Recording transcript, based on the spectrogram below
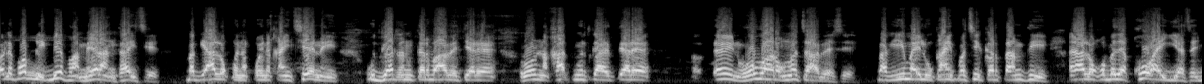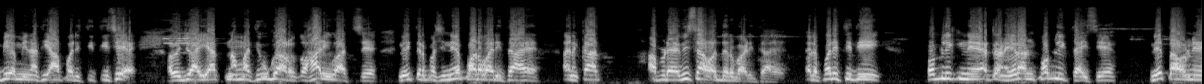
એટલે પબ્લિક બેફામ હેરાન થાય છે. બાકી આ લોકોને કોઈને કાંઈ છે નહીં. ઉદ્ઘાટન કરવા આવે ત્યારે રોડના ખાતમુહૂર્ત કરે ત્યારે એ હોવાળો મચાવે છે. બાકી એમાં એલું કાંઈ પછી કરતા નથી. અને આ લોકો બધા ખોવાઈ ગયા છે. બે મહિનાથી આ પરિસ્થિતિ છે. હવે જો આ યાતનામાંથી ઉગારો તો સારી વાત છે. નહીતર પછી નેપાળ વાળી થાય અને કાં આપણે વિસાવદર વાળી થાય. એટલે પરિસ્થિતિ પબ્લિક ને અટણ હેરાન પબ્લિક થાય છે. નેતાઓને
